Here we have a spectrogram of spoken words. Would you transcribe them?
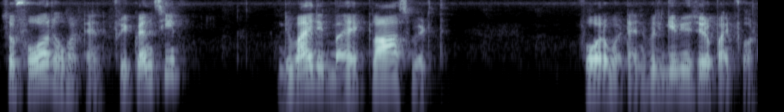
so 4 over 10 frequency divided by class width. 4 over 10 will give you 0.4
